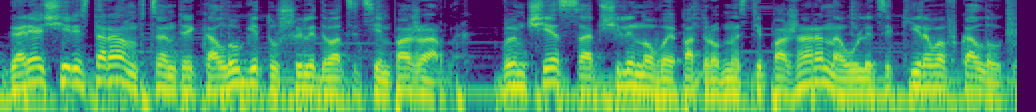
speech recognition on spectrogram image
Горящий ресторан в центре Калуги тушили 27 пожарных. В МЧС сообщили новые подробности пожара на улице Кирова в Калуге.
